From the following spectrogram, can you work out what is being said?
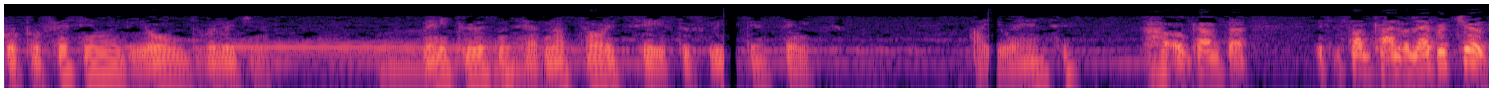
for professing the old religion. Many persons have not thought it safe to sleep there since. Are you answered? Oh, come, sir. This is some kind of elaborate joke.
